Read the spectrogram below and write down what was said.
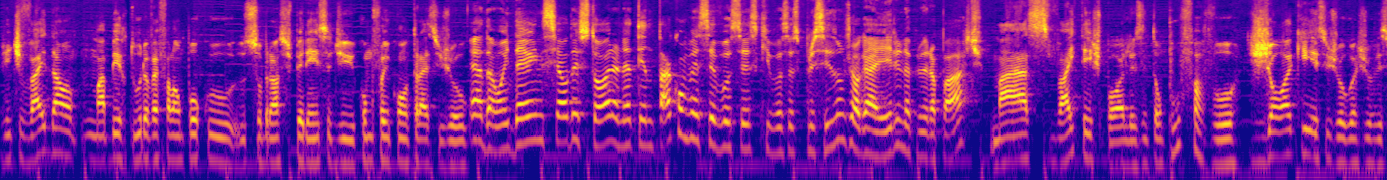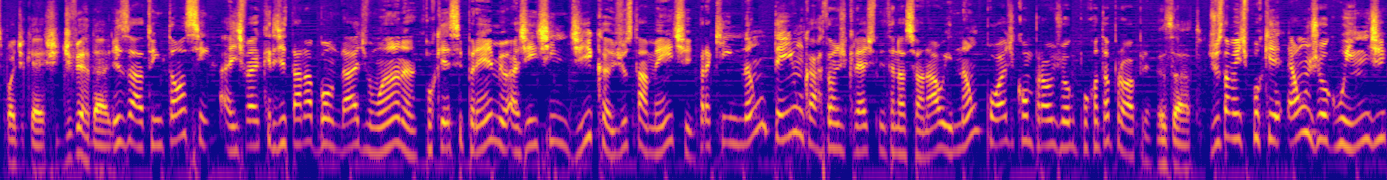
a gente vai dar uma abertura, vai falar um pouco sobre a nossa experiência de como foi encontrar esse jogo. É, dar uma ideia inicial da história, né? Tentar convencer vocês que vocês precisam jogar ele na primeira parte. Mas vai ter spoilers, então, por favor, jogue esse jogo antes de ouvir esse podcast, de verdade. Exato. Então, assim, a gente vai acreditar na bondade humana, porque esse prêmio a gente indica justamente para quem não tem um cartão de crédito internacional e não pode comprar o jogo por conta própria. Exato. Justamente porque é um jogo indie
